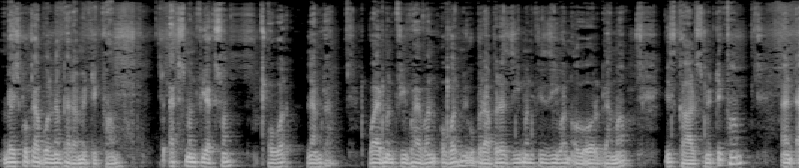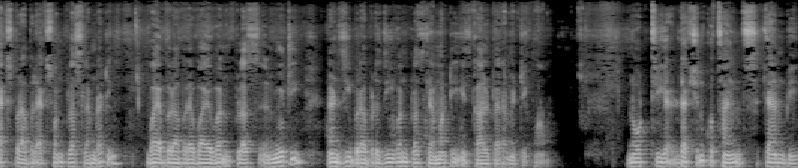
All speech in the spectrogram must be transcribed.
भाई, इसको क्या बोलना है? पैरामेट्रिक फॉर्म तो एक्स वन फ़ी X one over lambda Y one फ़ी वाई वन ओवर म्यू बराबर है जी वन फ़ी Z one over gamma is called symmetric form and X बराबर X one plus lambda T Y बराबर है Y one plus mu T and Z बराबर Z one plus gamma T is called parametric form note three है direction cosines can be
